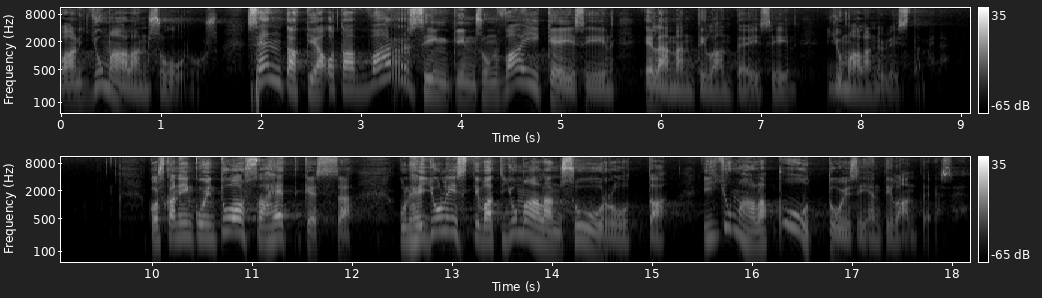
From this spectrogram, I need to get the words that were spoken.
vaan Jumalan suuruus. Sen takia ota varsinkin sun vaikeisiin elämäntilanteisiin Jumalan ylistäminen. Koska niin kuin tuossa hetkessä, kun he julistivat Jumalan suuruutta, niin Jumala puuttui siihen tilanteeseen.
